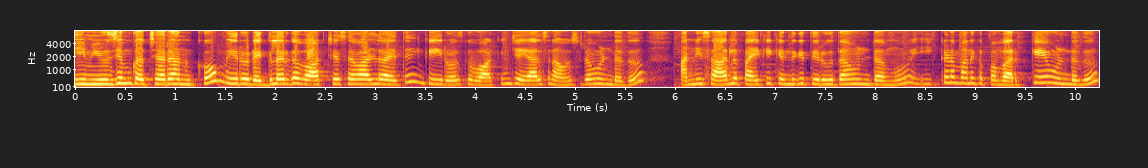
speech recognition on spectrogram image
ఈ మ్యూజియంకి వచ్చారు అనుకో మీరు రెగ్యులర్గా వాక్ చేసేవాళ్ళు అయితే ఇంక ఈ రోజుకి వాకింగ్ చేయాల్సిన అవసరం ఉండదు. అన్నిసార్లు పైకి కిందకి తిరుగుతూ ఉంటాము. ఇక్కడ మనకు వర్కే ఉండదు.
